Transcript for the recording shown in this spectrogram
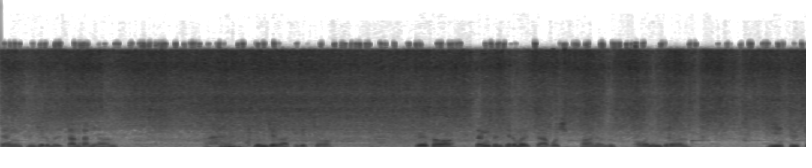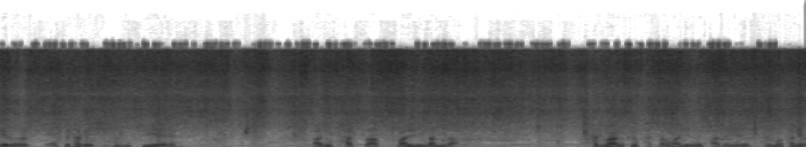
생 들기름을 짠다면 아, 문제가 되겠죠. 그래서 생 들기름을 짜고 싶어하는 어머님들은 이 들깨를 깨끗하게 씻은 뒤에 아주 바싹 말린답니다. 하지만 그 바싹 말리는 과정이 잘못하면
